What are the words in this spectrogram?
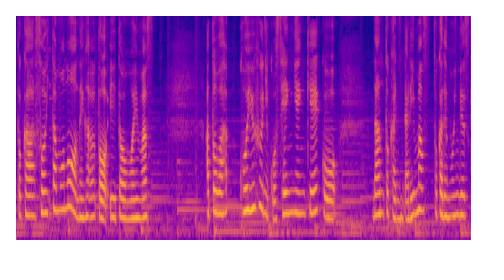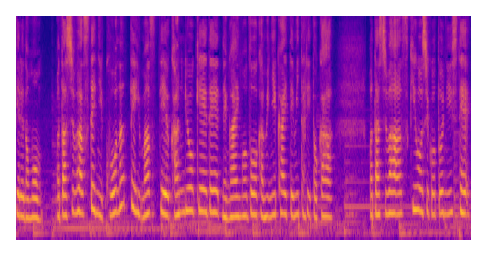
とかそういったものを願うといいと思います。あとはこういうふうにこう宣言系こうなんとかになりますとかでもいいんですけれども私はすでにこうなっていますっていう完了形で願い事を紙に書いてみたりとか私は好きを仕事にして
